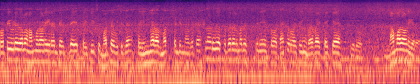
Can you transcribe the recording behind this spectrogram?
ಪ್ರತಿ ವಿಡಿಯೋದಲ್ಲೂ ನಮ್ಮ ದಾವಣಗೆರೆ ಅಂತ ಹೇಳ್ತಿದ್ದೆ. ಸೊ ಇತ್ತೀಚೆಗೆ ಮರ್ತೇ ಬಿಟ್ಟಿದ್ದೆ ಸೊ ಇನ್ಮೇಲೆ ಅದು ಮತ್ತೆ ಕಂಟಿನ್ಯೂ ಆಗುತ್ತೆ. ನೋಡಿದ್ರೆ ಸದರಲ್ಲಿ ಮತ್ತೆ ಸಿಗ್ತೀನಿ. So thanks for watching bye bye take care ಇದು ನಮ್ಮ ದಾವಣಗೆರೆ.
